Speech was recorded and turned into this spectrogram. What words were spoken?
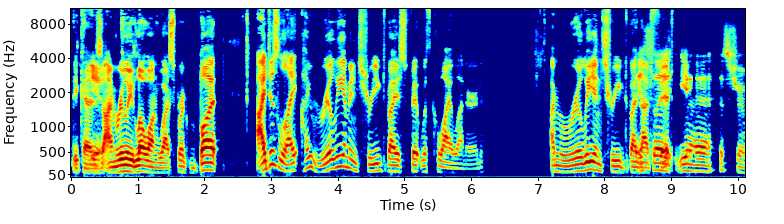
because Yeah. I'm really low on Westbrook, but I just like I really am intrigued by his fit with Kawhi Leonard. I'm really intrigued by that like, fit yeah, that's true.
